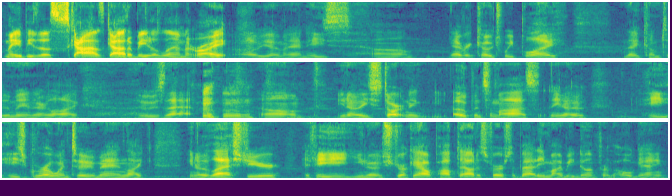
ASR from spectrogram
maybe the sky's got to be the limit, right? Oh yeah, man. He's um, every coach we play, they come to me and they're like, "Who's that?" um, you know, he's starting to open some eyes. You know, he he's growing too, man. Like, you know, last year if he you know struck out, popped out his first at bat, he might be done for the whole game.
